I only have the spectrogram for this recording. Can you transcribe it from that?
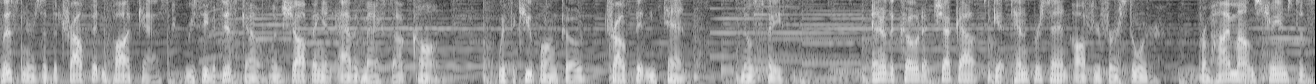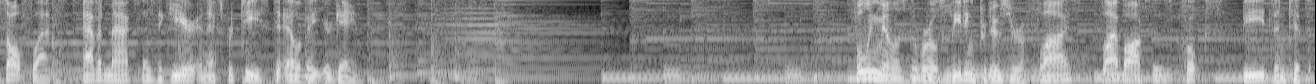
Listeners of the Trout Bitten podcast receive a discount when shopping at avidmax.com with the coupon code TroutBitten10, no spaces. Enter the code at checkout to get 10% off your first order. From high mountain streams to the salt flats, AvidMax has the gear and expertise to elevate your game. Fulling Mill is the world's leading producer of flies, fly boxes, hooks, beads, and tippet.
